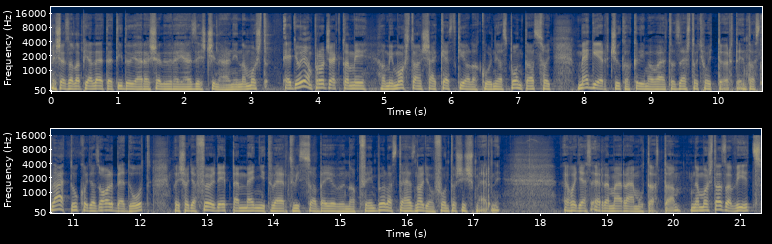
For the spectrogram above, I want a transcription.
és ez alapján lehetett időjárás előrejelzést csinálni. Na most egy olyan projekt, ami, ami mostanság kezd kialakulni, az pont az, hogy megértsük a klímaváltozást, hogy hogy történt. Azt láttuk, hogy az albedót, és hogy a Föld éppen mennyit vert vissza a bejövő napfényből, azt ehhez nagyon fontos ismerni hogy ezt, erre már rámutattam. Na most az a vicc,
